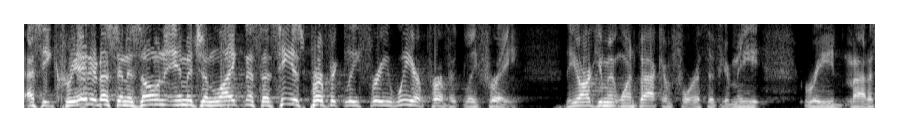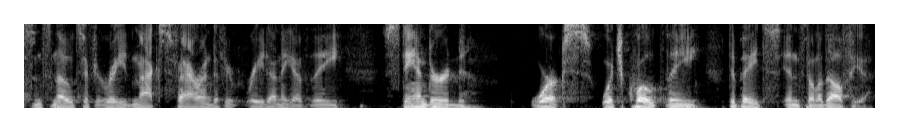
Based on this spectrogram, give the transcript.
As He created us in His own image and likeness, as He is perfectly free, we are perfectly free. The argument went back and forth. If you meet, read Madison's notes, if you read Max Farrand, if you read any of the standard works which quote the debates in Philadelphia.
